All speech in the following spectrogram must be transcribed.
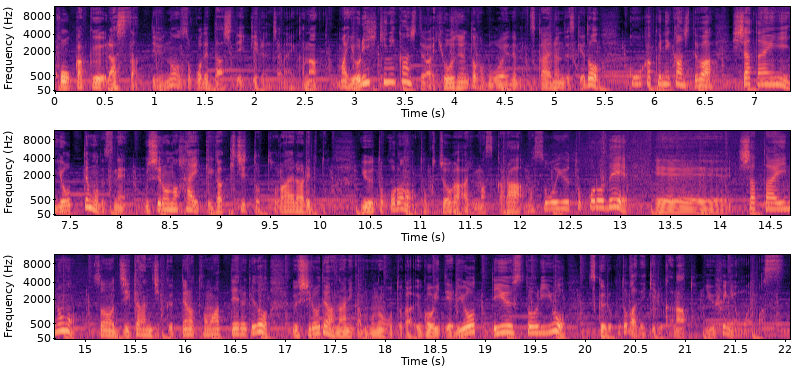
広角らしさっていうのをそこで出していけるんじゃないかなと、まあ、寄り引きに関しては標準とか望遠でも使えるんですけど広角に関しては被写体によってもですね後ろの背景がきちっと捉えられるというところの特徴がありますから、まあ、そういうところで、えー、被写体のその時間軸っていうのは止まっているけど後ろでは何か物事が動いているよっていうストーリーを作ることができるかなというふうに思います。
